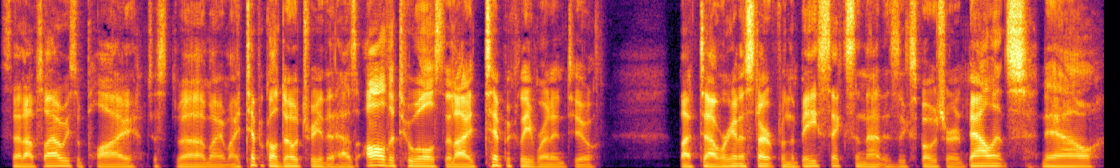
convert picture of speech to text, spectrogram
set up. So I always apply just uh, my, my typical node tree that has all the tools that I typically run into. But uh, we're going to start from the basics, and that is exposure and balance. Now,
